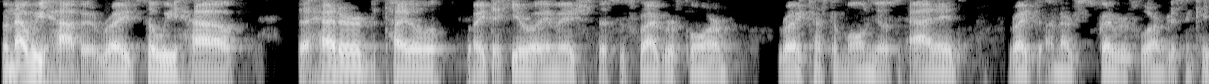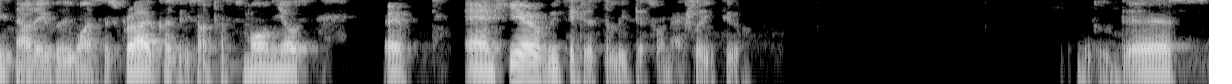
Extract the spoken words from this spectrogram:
so now we have it, right? So we have the header, the title, right? The hero image, the subscriber form, right? Testimonials added, right? On our subscriber form, just in case now they really want to subscribe because they saw testimonials, right? And here we could just delete this one actually too. Delete this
